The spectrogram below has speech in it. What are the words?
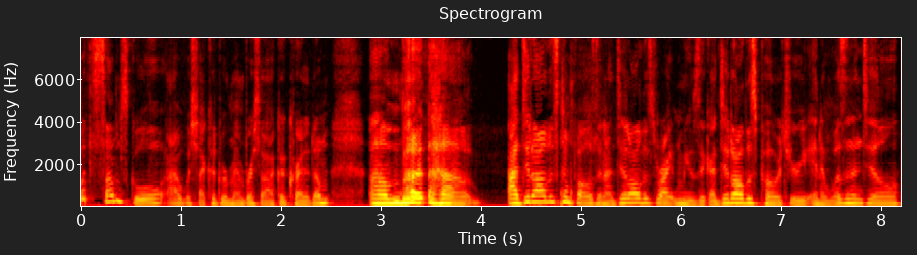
with some school. I wish I could remember so I could credit them. Um, but uh, I did all this composing, I did all this writing music, I did all this poetry, and it wasn't until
